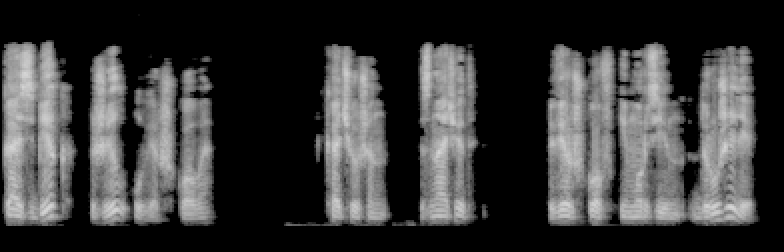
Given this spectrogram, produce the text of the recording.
Казбек жил у Вершкова. Качушин, значит, Вершков и Мурзин дружили?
